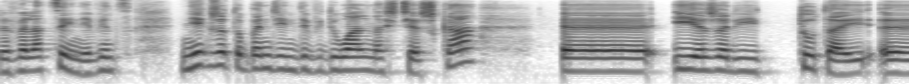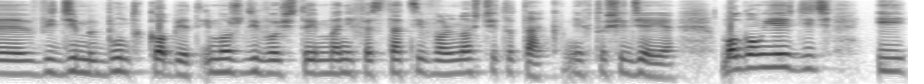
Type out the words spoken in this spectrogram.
rewelacyjnie, więc niechże to będzie indywidualna ścieżka, I jeżeli tutaj e, widzimy bunt kobiet i możliwość tej manifestacji wolności, to tak, niech to się dzieje. Mogą jeździć i e,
